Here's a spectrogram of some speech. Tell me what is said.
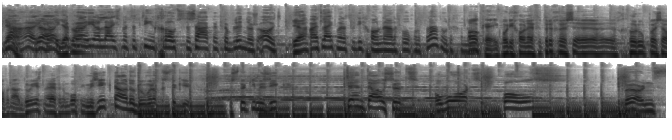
Ja, ik, ja, ik je heb wel hier een lijst met de tien grootste zakelijke blunders ooit. Ja? Maar het lijkt me dat we die gewoon na de volgende plaat moeten gaan doen. Oké, ik word hier gewoon even teruggeroepen. zo van, nou, doe eerst maar even een moppie muziek. Nou, dan doen we dat een stukje, een stukje muziek. 10.000 awards, Pauls, Burns.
